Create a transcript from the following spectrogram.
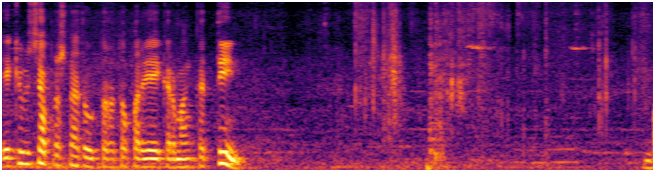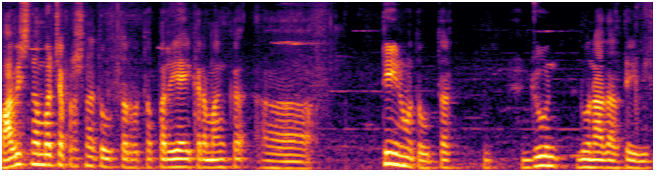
एकवीसव्या प्रश्नाचं उत्तर होतं पर्याय क्रमांक तीन. बावीस नंबरच्या प्रश्नाचं उत्तर होतं पर्याय क्रमांक तीन होतं उत्तर. जून दोन हजार तेवीस.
